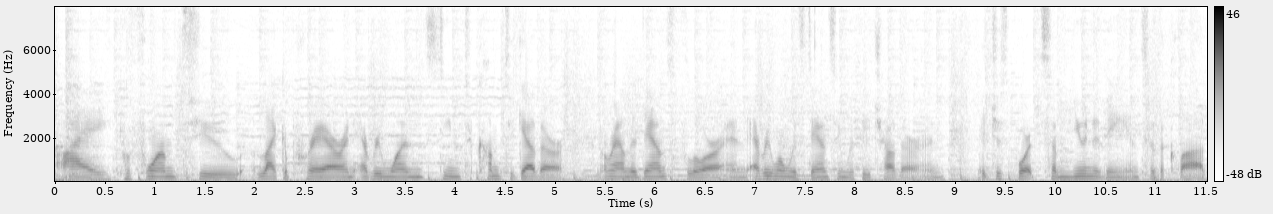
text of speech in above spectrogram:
I performed to Like a Prayer, and everyone seemed to come together around the dance floor, and everyone was dancing with each other, and it just brought some unity into the club.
